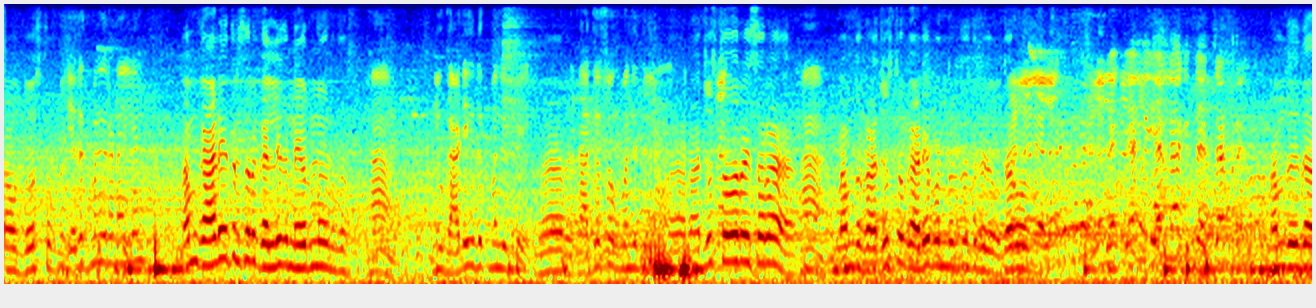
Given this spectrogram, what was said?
ನಾವು ದೋಸ್ತರು ಎದಕ್ಕೆ ಬಂದಿರಣ್ಣ ಇಲ್ಲಿ? ನಮ್ಮ ಗಾಡಿ ಐತ್ರಿ ಸರ್ ಗಲ್ಲಿದ ನೇರ್ನೂರ್ದು ಹಾಂ ನೀವು ಗಾಡಿ ಇದಕ್ಕೆ ಬಂದಿದ್ರಿ? ರಾಜ್ಯೋತ್ಸವಕ್ಕೆ ಬಂದಿದ್ರಿ ರಾಜ್ಯೋತ್ಸವ ರೀ ಸರ. ಹಾಂ. ನಮ್ದು ರಾಜ್ಯೋತ್ಸವ ಗಾಡಿ ಬಂದಿರ್ತದ್ರಿ ರೀ? ಉದಾರ ನಮ್ದು ಇದು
